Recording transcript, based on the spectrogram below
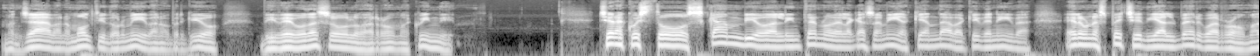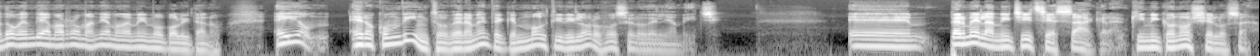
Mangiavano, molti dormivano perché io vivevo da solo a Roma, quindi c'era questo scambio all'interno della casa mia, chi andava, chi veniva, era una specie di albergo a Roma, dove andiamo a Roma, andiamo da Mimmo Politano. E io ero convinto veramente che molti di loro fossero degli amici. E per me l'amicizia è sacra, chi mi conosce lo sa,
